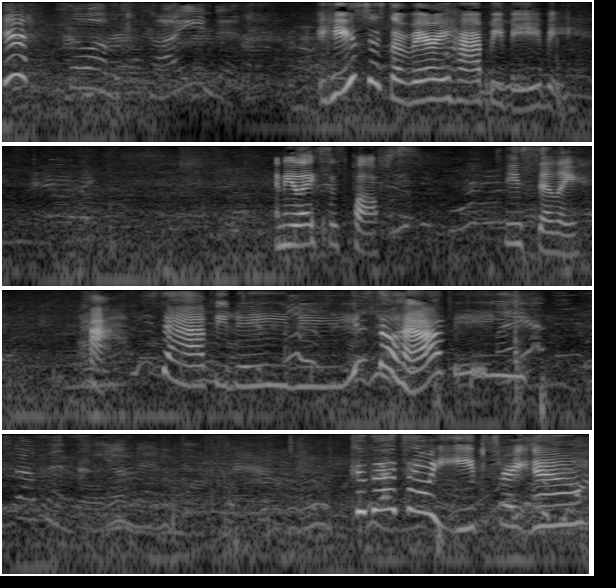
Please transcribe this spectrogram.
Here. So excited. He's just a very happy baby. And he likes his puffs. He's silly. Ha, he's a happy baby. He's so happy. My stuff is human. Because that's how he eats right now.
